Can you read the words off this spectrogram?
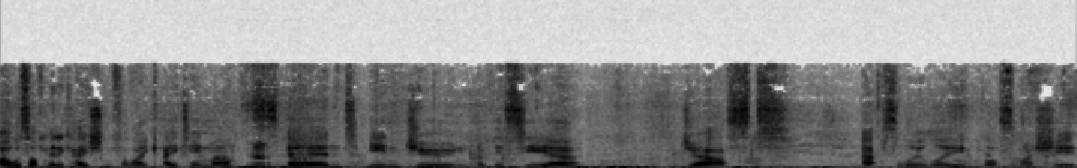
I was off medication for like 18 months, Yeah. and in June of this year, just absolutely lost my shit.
